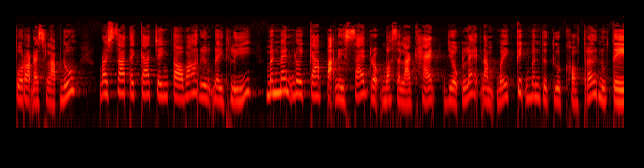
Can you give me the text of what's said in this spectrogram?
ពលរដ្ឋដែលស្លាប់នោះដោយសារតែការចេញតវ៉ារឿងដីធ្លីមិនមែនដោយការបដិសេធរបស់សាលាខេត្តយកលេសដើម្បីកិច្ចមិនទទួលខុសត្រូវនោះទេ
